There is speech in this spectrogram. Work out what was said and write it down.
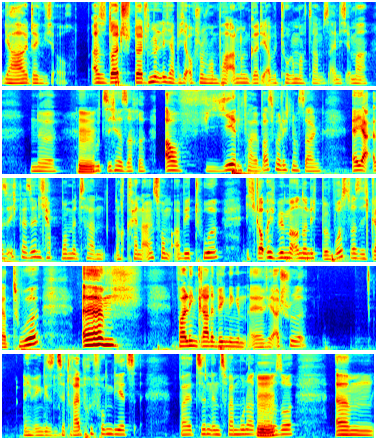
Ja, denke ich auch. Also Deutsch, Deutsch mündlich habe ich auch schon von ein paar anderen gehört, die Abitur gemacht haben. Ist eigentlich immer eine Hm. gut sicher Sache. Auf jeden Fall. Was wollte ich noch sagen? Äh, ja, also ich persönlich habe momentan noch keine Angst vorm Abitur. Ich glaube, ich bin mir auch noch nicht bewusst, was ich gerade tue. Ähm, vor allem gerade wegen den äh, Realschule, nee, wegen diesen Zentralprüfungen, die jetzt bald sind, in zwei Monaten Mhm. oder so. Ähm,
